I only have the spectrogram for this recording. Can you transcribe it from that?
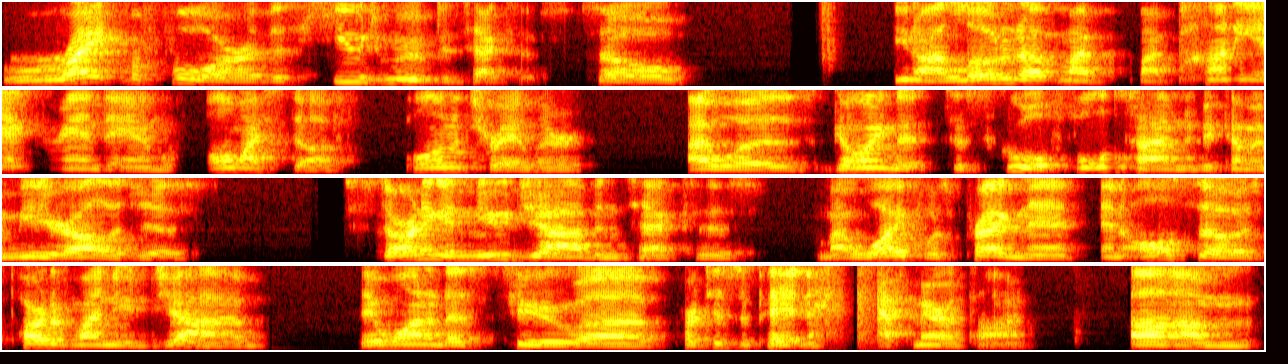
right before this huge move to Texas. So you know, I loaded up my, my Pontiac Grand Am with all my stuff, pulling a trailer. I was going to, to school full time to become a meteorologist, starting a new job in Texas, my wife was pregnant, and also as part of my new job, they wanted us to uh, participate in a half marathon. Um,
